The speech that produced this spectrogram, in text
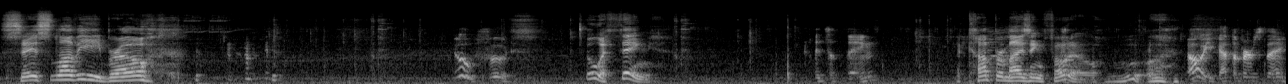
C'est slavy, bro. Ooh, food. Ooh, a thing. It's a thing. A compromising photo. Ooh. Oh, you got the first thing.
